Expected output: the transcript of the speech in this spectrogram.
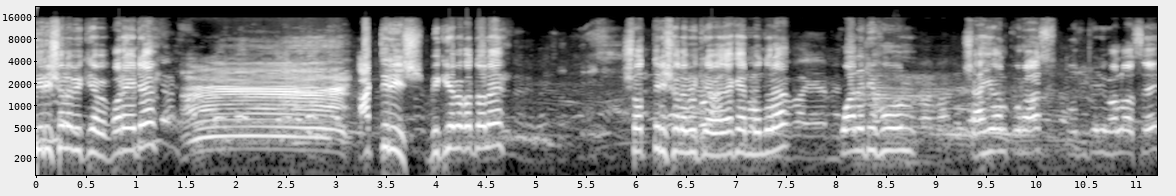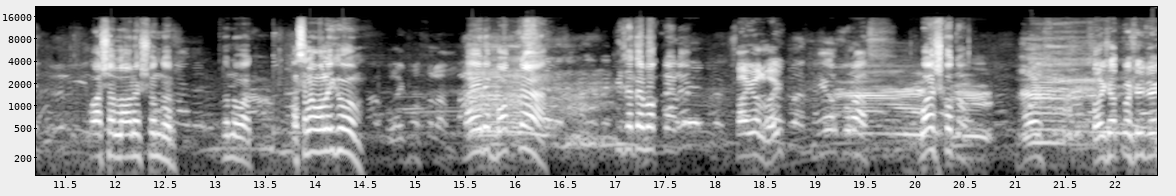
তিরিশ হলে বিক্রি হবে। পরে এটা? আটত্রিশ। বিক্রি হবে কত হলে? ছত্রিশ হলে বিক্রি হবে। দেখেন বন্ধুরা কোয়ালিটি ফুল শাহিওয়াল কোরাস তরি টরি ভালো আছে। মাশাল্লাহ অনেক সুন্দর। ধন্যবাদ। আসসালামু আলাইকুম। ভাই এটা বকনা। কি জাতের বকনা এটা? সাইকেল ভাই। শাহিওয়াল কোরাস। বয়স কত? ছয় সাত মাস হয়েছে।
